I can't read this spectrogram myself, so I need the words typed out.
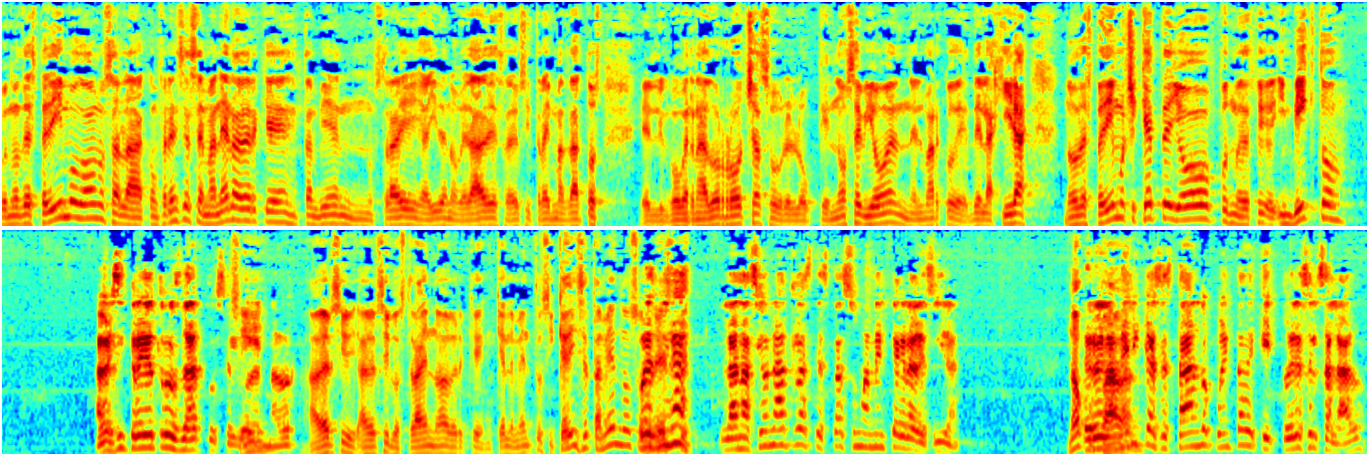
Pues nos despedimos, vámonos a la conferencia semanera a ver qué también nos trae ahí de novedades, a ver si trae más datos el gobernador Rocha sobre lo que no se vio en el marco de, la gira. Nos despedimos, chiquete, yo pues me despido, invicto. A ver si trae otros datos el gobernador. A ver si, a ver si los trae, ¿no? A ver qué, qué elementos y qué dice también, ¿no? pues mira, este la Nación Atlas te está sumamente agradecida. Pero el América se está dando cuenta de que tú eres el salado.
